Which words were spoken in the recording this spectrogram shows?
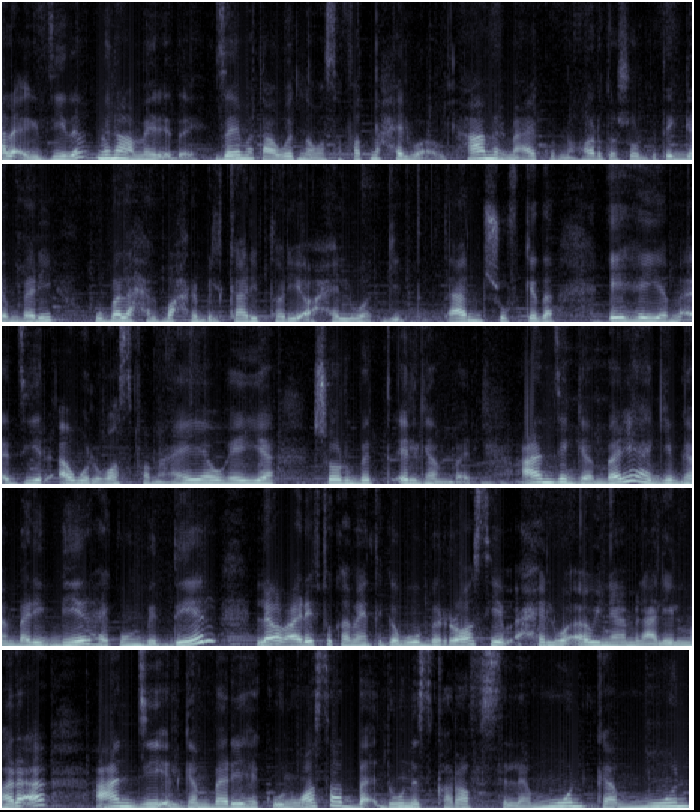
حلقة جديدة من أعمال إيديا. زي ما تعودنا وصفاتنا حلوة قوي هعمل معاكم النهارده شوربة الجمبري وبلح البحر بالكاري بطريقة حلوة جدا. تعالوا نشوف كده إيه هي مقادير أول وصفة معايا وهي شوربة الجمبري. عندي الجمبري هجيب جمبري كبير هيكون بالديل. لو عرفتوا كمان تجيبوه بالراس يبقى حلو قوي نعمل عليه المرقة. عندي الجمبري هيكون وسط بقدونس كرفس ليمون كمون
